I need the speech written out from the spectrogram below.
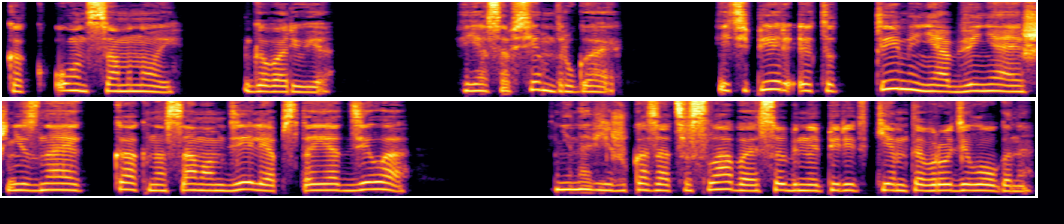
как он со мной, — говорю я. Я совсем другая. И теперь это ты меня обвиняешь, не зная, как на самом деле обстоят дела. Ненавижу казаться слабой, особенно перед кем-то вроде Логана.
